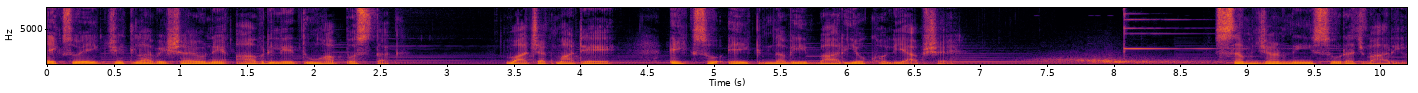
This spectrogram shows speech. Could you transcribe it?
એકસો એક જેટલા વિષયોને આવરી લેતું આ પુસ્તક વાચક માટે એકસો એક નવી બારીઓ ખોલી આપશે. સમજણની સૂરજબારી.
